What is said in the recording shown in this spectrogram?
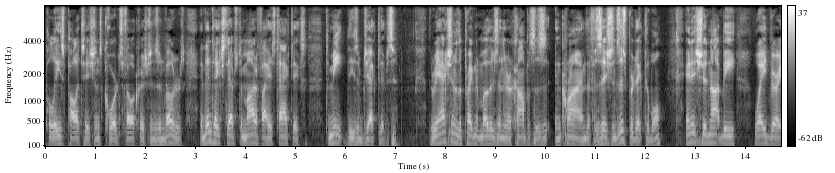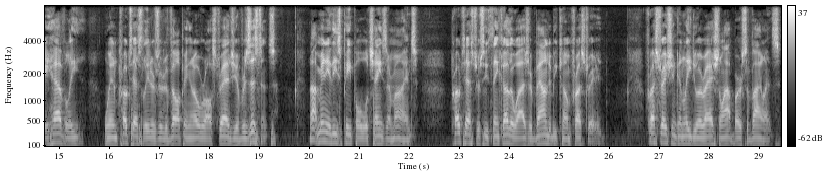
police, politicians, courts, fellow Christians, and voters, and then take steps to modify his tactics to meet these objectives. The reaction of the pregnant mothers and their accomplices in crime, the physicians, is predictable, and it should not be weighed very heavily when protest leaders are developing an overall strategy of resistance. Not many of these people will change their minds. Protesters who think otherwise are bound to become frustrated. Frustration can lead to irrational outbursts of violence.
